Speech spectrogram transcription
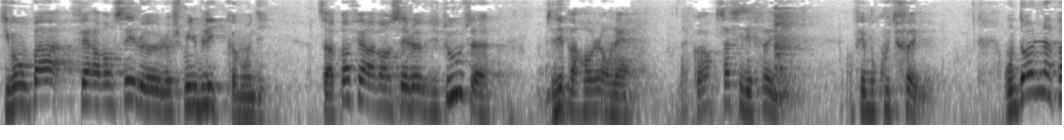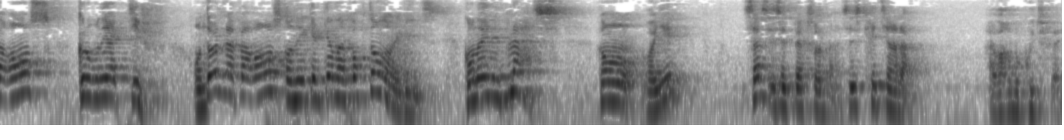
qui vont pas faire avancer le, le schmilblick, comme on dit. Ça va pas faire avancer l'œuvre du tout, c'est des paroles en l'air. D'accord? Ça, c'est des feuilles. On fait beaucoup de feuilles. On donne l'apparence que l'on est actif. On donne l'apparence qu'on est quelqu'un d'important dans l'Église qu'on a une place. Quand, vous voyez, ça c'est cette personne-là, c'est ce chrétien-là, avoir beaucoup de feuilles.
